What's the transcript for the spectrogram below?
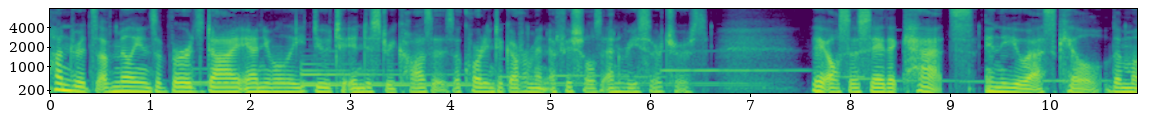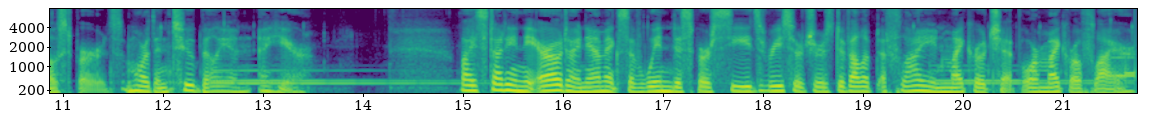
Hundreds of millions of birds die annually due to industry causes, according to government officials and researchers. They also say that cats in the US kill the most birds, more than 2 billion a year. By studying the aerodynamics of wind dispersed seeds, researchers developed a flying microchip or microflyer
